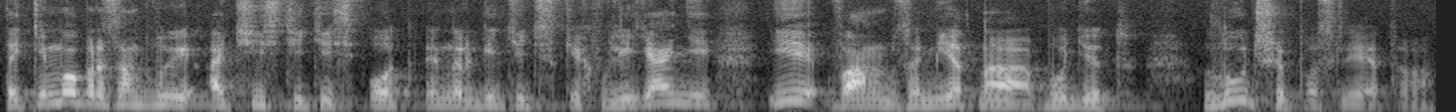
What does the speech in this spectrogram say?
Таким образом вы очиститесь от энергетических влияний и вам заметно будет лучше после этого.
